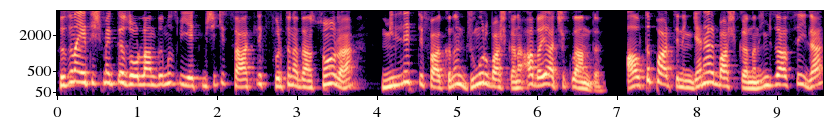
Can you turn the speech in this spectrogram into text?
Hızına yetişmekte zorlandığımız bir 72 saatlik fırtınadan sonra Millet İttifakı'nın Cumhurbaşkanı adayı açıklandı. 6 partinin genel başkanının imzasıyla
